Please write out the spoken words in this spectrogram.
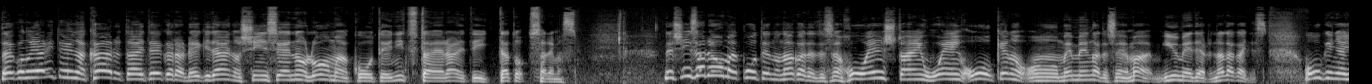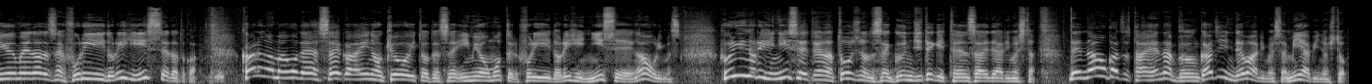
で、この槍というのはカール大帝から歴代の神聖のローマ皇帝に伝えられていったとされます。で、審査龍馬皇帝の中でですね、ホーエンシュタイン、ウェイン、王家の面々がですね、まあ、有名である、名高いです。王家には有名なですね、フリードリヒ一世だとか、彼の孫で世界の脅威とですね、異名を持っているフリードリヒ二世がおります。フリードリヒ二世というのは当時のですね、軍事的天才でありました。で、なおかつ大変な文化人でもありました。雅の人。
